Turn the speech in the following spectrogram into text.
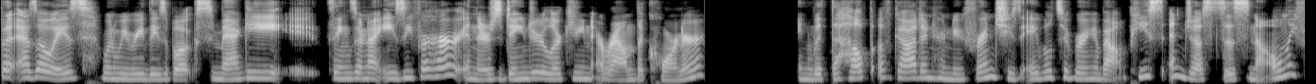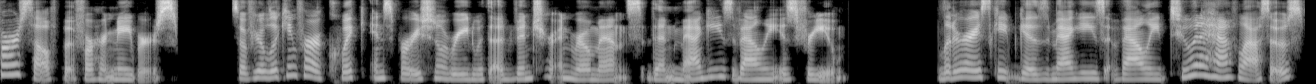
But as always, when we read these books, Maggie, eh, things are not easy for her and there's danger lurking around the corner. And with the help of God and her new friend, she's able to bring about peace and justice not only for herself, but for her neighbors. So, if you're looking for a quick inspirational read with adventure and romance, then Maggie's Valley is for you. Literary Escape gives Maggie's Valley two and a half lassos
